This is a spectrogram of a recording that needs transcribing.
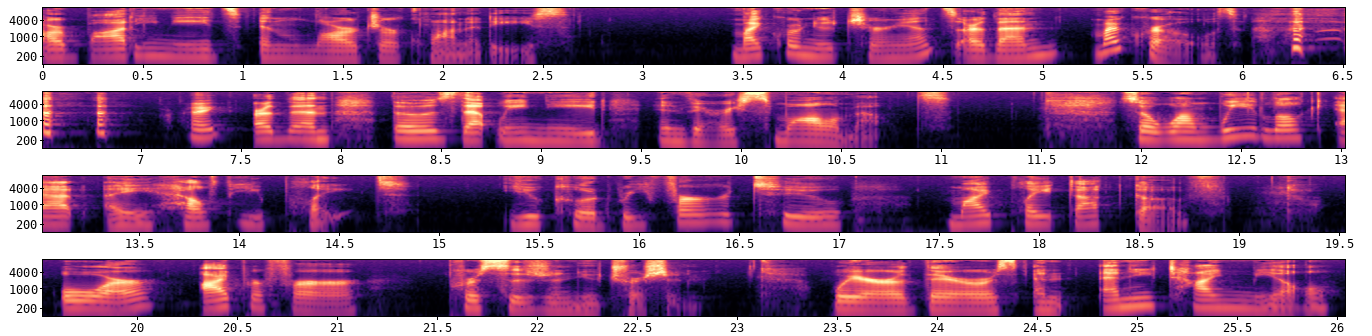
our body needs in larger quantities. Micronutrients are then micros, right? Are then those that we need in very small amounts. So when we look at a healthy plate, you could refer to myplate.gov or I prefer Precision Nutrition, where there's an anytime meal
